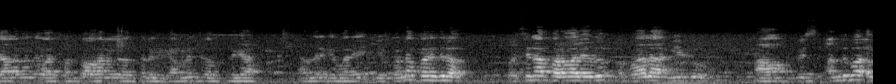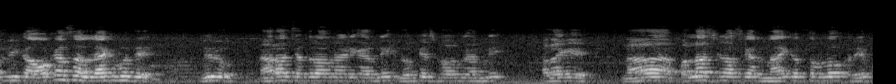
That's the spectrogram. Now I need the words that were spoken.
చాలా మంది వారి సొంత వాహనాలు వెళ్తున్నారు. గమనించవలసిందిగా అందరికీ మరి మీకున్న పరిధిలో వచ్చినా పర్వాలేదు. ఒకవేళ మీకు అందుబా మీకు అవకాశాలు లేకపోతే మీరు నారా చంద్రబాబు నాయుడు గారిని లోకేష్ బాబు గారిని అలాగే నారా పల్లా శ్రీనివాస్ గారి నాయకత్వంలో రేపు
